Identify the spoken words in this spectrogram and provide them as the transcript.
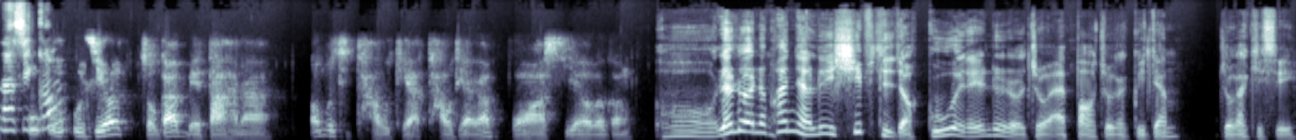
那先講，有時我做甲袂大閒啊，我唔是頭痛，頭痛到半死我講。哦，你你你看下你 shift 就久嘅，你你做 Apple 做到幾點？做到幾時？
